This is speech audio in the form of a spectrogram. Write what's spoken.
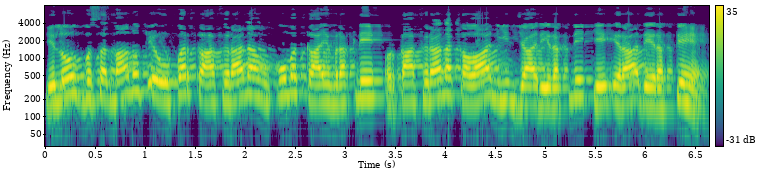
یہ لوگ مسلمانوں کے اوپر کافرانہ حکومت قائم رکھنے اور کافرانہ قوانین جاری رکھنے کے ارادے رکھتے ہیں۔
